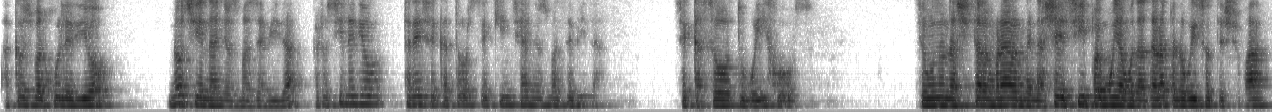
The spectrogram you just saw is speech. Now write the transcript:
A Kaush Barjú le dio no 100 años más de vida, pero sí le dio 13, 14, 15 años más de vida. Se casó, tuvo hijos. Según una cita Menashe sí fue muy abodazara, pero luego hizo Teshuvah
